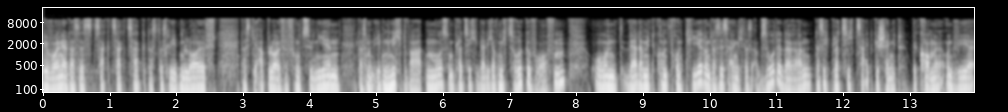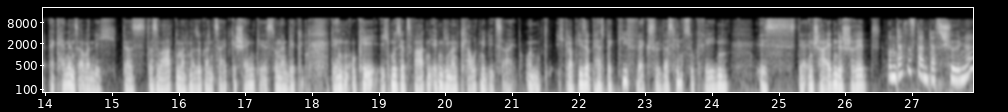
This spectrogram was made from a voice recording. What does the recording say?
Wir wollen ja, dass es zack, zack, zack, dass das Leben läuft, dass die Abläufe funktionieren, dass man eben nicht warten muss und plötzlich werde ich auf mich zurückgeworfen und werde damit konfrontiert und das ist eigentlich das Absurde daran, dass ich plötzlich Zeit geschenkt bekomme und wir erkennen es aber nicht, dass das Warten manchmal sogar ein Zeitgeschenk ist, sondern wir denken, okay, ich muss jetzt warten, irgendjemand klaut mir die Zeit. Und ich glaube, dieser Perspektivwechsel, das hinzukriegen, ist der entscheidende Schritt. Und das ist dann das Schöne?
